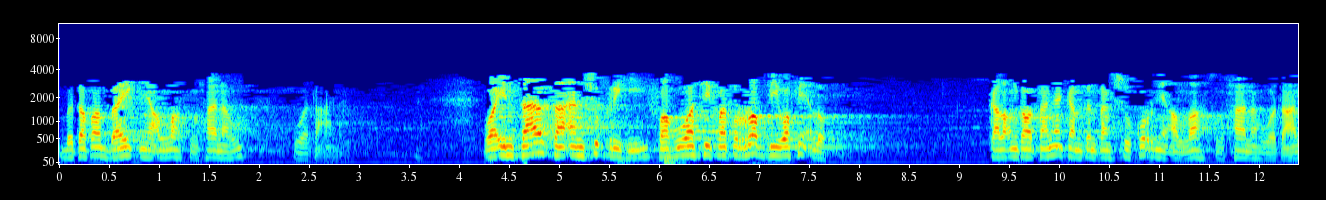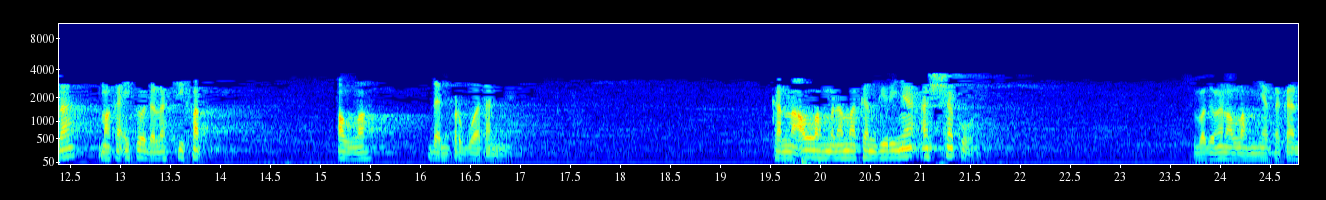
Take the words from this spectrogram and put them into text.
Betapa baiknya Allah Subhanahu wa taala. Wa insal sa'an syukrihi fahuwa sifatur rabbi wa fi'luh. Kalau engkau tanyakan tentang syukurnya Allah Subhanahu wa taala, maka itu adalah sifat Allah dan perbuatannya. Karena Allah menamakan dirinya Asy-Syakur. Sebagaimana Allah menyatakan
